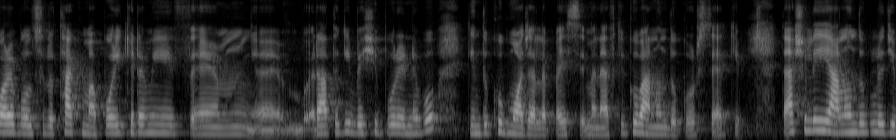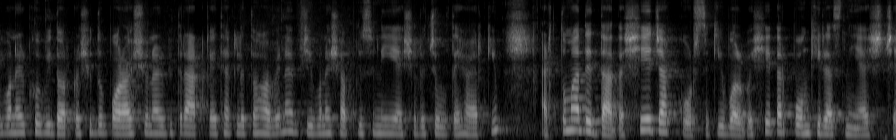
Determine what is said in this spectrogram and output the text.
পরে বলছিল, থাক মা, পরীক্ষাটা আমি রাতে কি বেশি পড়ে নেব? কিন্তু খুব মজা পাইছে মানে আজকে খুব আনন্দ করছে আর কি। তা আসলে এই আনন্দগুলো জীবনের খুবই দরকার, শুধু পড়াশোনার ভিতরে আটকাই থাকলে তো হবে না, জীবনে সব কিছু নিয়ে আসলে চলতে হয় আর কি। আর তোমাদের দাদা, সে যা করছে, কি বলব, সে তার পঙ্খিরাজ নিয়ে আসছে।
